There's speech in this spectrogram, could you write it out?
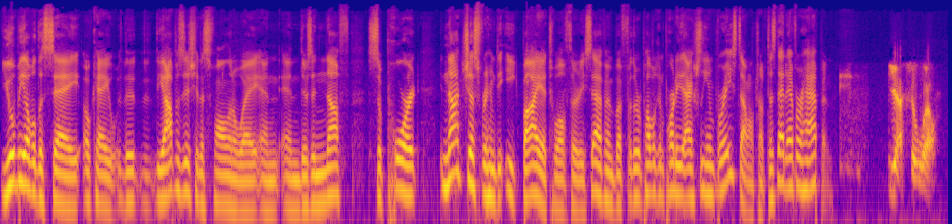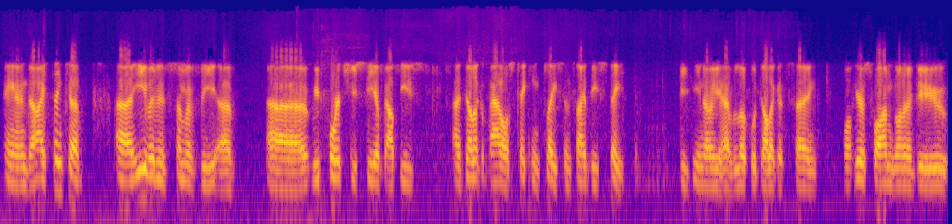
you'll be able to say, okay, the the opposition has fallen away, and and there's enough support not just for him to eke by at 1237, but for the Republican Party to actually embrace Donald Trump. Does that ever happen? Yes, it will, and I think uh, uh, even in some of the uh, uh, reports you see about these uh, delegate battles taking place inside these states, you, know, you have local delegates saying, "Well, here's what I'm going to do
